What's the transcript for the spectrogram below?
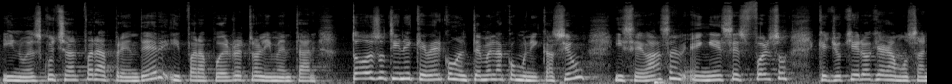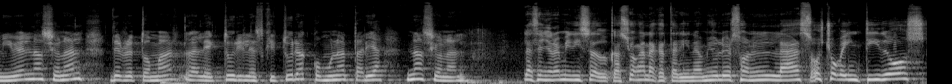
y no escuchar para aprender y para poder retroalimentar. Todo eso tiene que ver con el tema de la comunicación y se basa en ese esfuerzo que yo quiero que hagamos a nivel nacional de retomar la lectura y la escritura como una tarea nacional. La señora ministra de Educación, Ana Catarina Müller, son las 8.22.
